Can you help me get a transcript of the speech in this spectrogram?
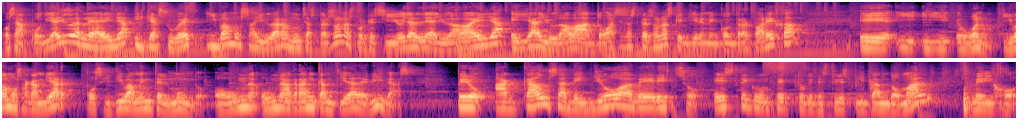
o sea, podía ayudarle a ella y que a su vez íbamos a ayudar a muchas personas, porque si yo ya le ayudaba a ella, ella ayudaba a todas esas personas que quieren encontrar pareja. Eh, y, bueno, íbamos a cambiar positivamente el mundo o una, una gran cantidad de vidas. Pero a causa de yo haber hecho este concepto que te estoy explicando mal, me dijo,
